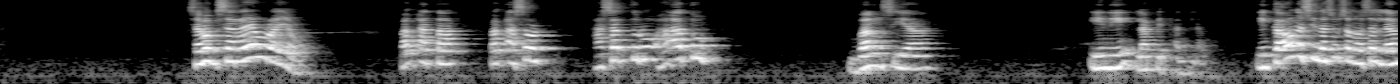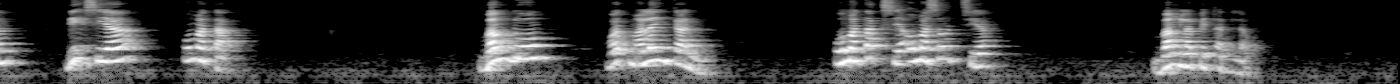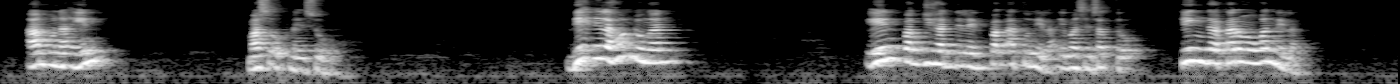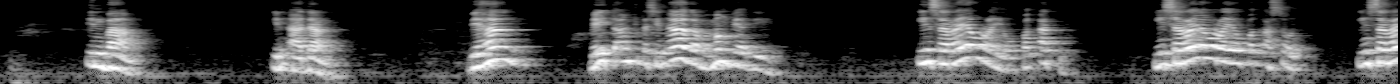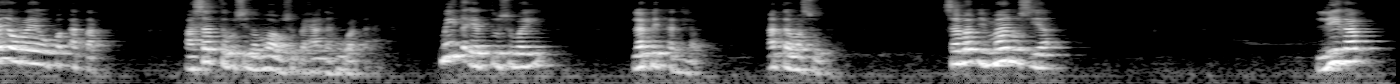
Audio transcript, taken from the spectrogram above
Sabab sa rayaw-rayaw, pag-atak, pag-asort, hasaturo, haato, bang siya ini lapit adlaw. Ikaw na si Rasul sallallahu wasallam di siya umata. Bangdong wat malengkan umatak siya umasort siya bang lapit adlaw. Amo na in masuk na suho. Di nila hundungan in pagjihad nila, pag-ato nila, iba sin satro, hingga karungan nila, in Bam, in Adam. Bihan, baitaan kita sinaga mamang biya di. In sarayaw-rayaw pag ato. In sarayaw-rayaw pag asol. In sarayaw-rayaw pag atak. Asat terusin Allah subhanahu wa ta'ala. May tayat to suway lapit adlaw at tawaso. Sabab imano siya ligap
